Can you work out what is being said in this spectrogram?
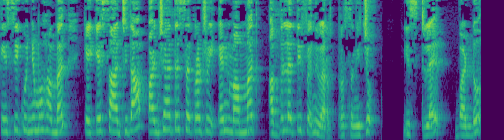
K C Kunjumuhammed K K Sajida panchayat secretary N Muhammed Abdul Latheef എന്നിവർ പ്രസംഗിച്ചു. East Live Wandoor.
